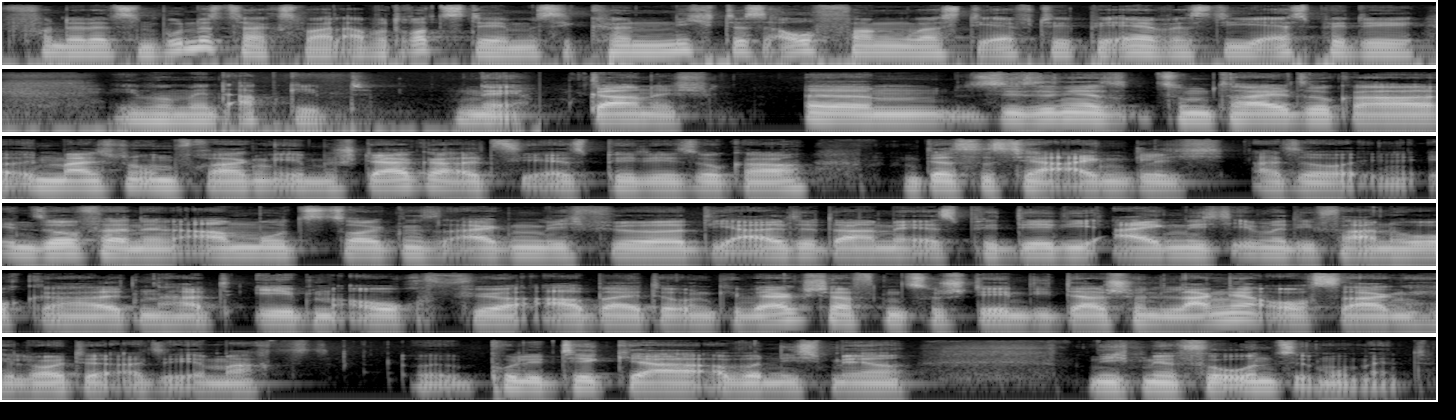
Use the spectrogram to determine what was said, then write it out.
von der letzten Bundestagswahl, aber trotzdem, sie können nicht das auffangen, was die FDP, äh, was die SPD im Moment abgibt. Nee, gar nicht. Ähm, sie sind ja zum Teil sogar in manchen Umfragen eben stärker als die SPD sogar. Und das ist ja eigentlich, also insofern ein Armutszeugnis eigentlich für die alte Dame SPD, die eigentlich immer die Fahne hochgehalten hat, eben auch für Arbeiter und Gewerkschaften zu stehen, die da schon lange auch sagen, hey Leute, also ihr macht äh, Politik ja, aber nicht mehr, nicht mehr für uns im Moment.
